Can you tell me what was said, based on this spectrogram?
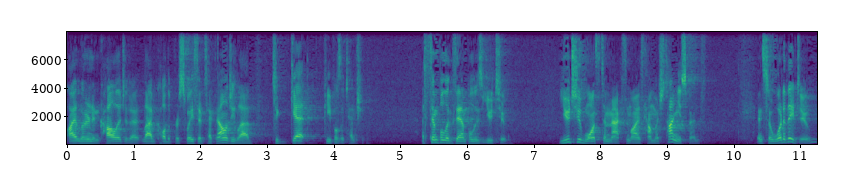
I learned in college at a lab called the Persuasive Technology Lab to get people's attention. A simple example is YouTube. YouTube wants to maximize how much time you spend. And so what do they do?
